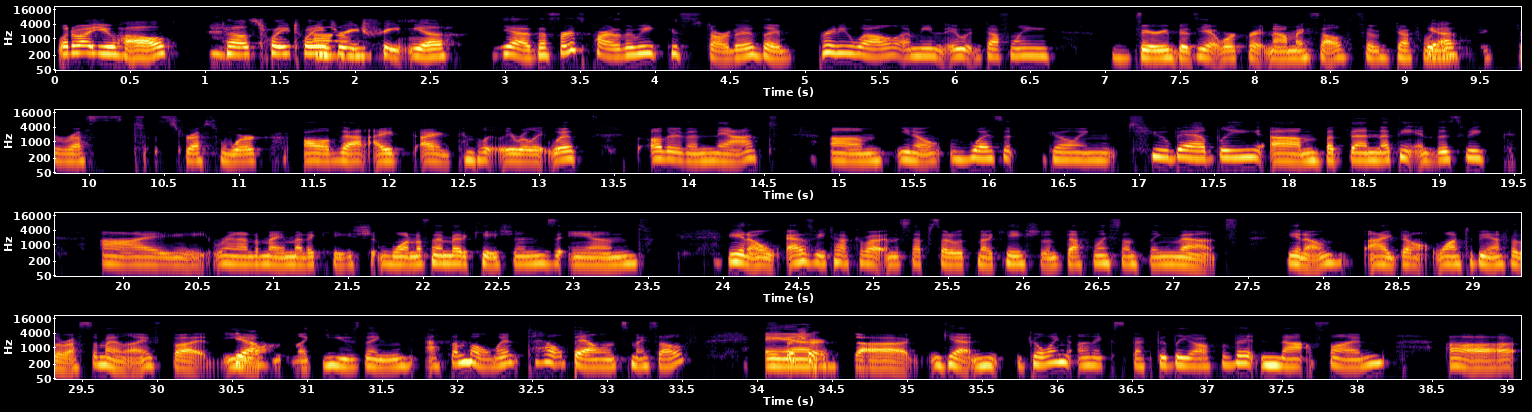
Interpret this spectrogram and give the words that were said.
What about you, Hal? How's 2023 Um, treating you? Yeah, the first part of the week has started like pretty well. I mean, it would definitely very busy at work right now myself, so definitely Yeah. stressed, stress work, all of that. I I completely relate with. But other than that, um, you know, wasn't going too badly. Um, but then at the end of this week, I ran out of my medication, one of my medications, and you know, as we talked about in this episode with medication, definitely something that you know I don't want to be on for the rest of my life, but you Yeah. know, I'm like using at the moment to help balance myself. And sure. uh yeah, going unexpectedly off of it, not fun. Uh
